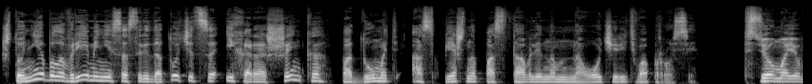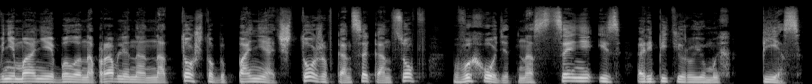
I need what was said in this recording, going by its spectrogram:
что не было времени сосредоточиться и хорошенько подумать о спешно поставленном на очередь вопросе. Все мое внимание было направлено на то, чтобы понять, что же в конце концов выходит на сцене из репетируемых пьес.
